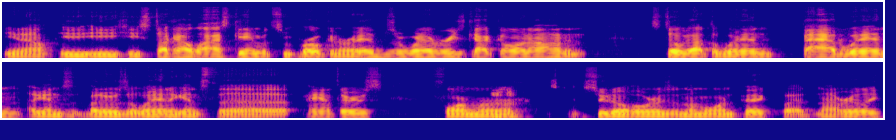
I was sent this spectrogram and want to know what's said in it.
You know, he, he he stuck out last game with some broken ribs or whatever he's got going on, and still got the win. Bad win against, but it was a win against the Panthers. Former mm-hmm. pseudo horrors the number one pick, but not really.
